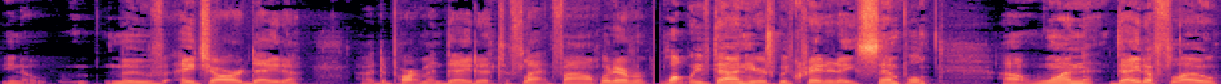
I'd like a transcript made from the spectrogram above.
you know, move HR data, uh, department data to flat file, whatever. What we've done here is we've created a simple uh, one data flow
